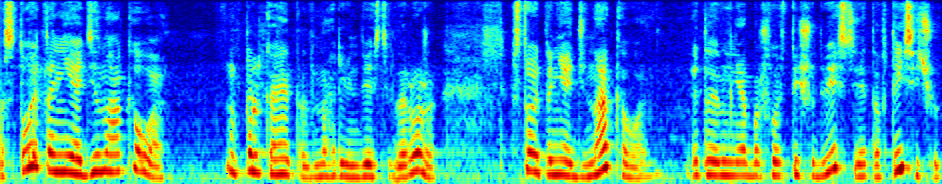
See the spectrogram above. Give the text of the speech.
А стоят они одинаково. Ну, только это на гривен 200 дороже. Стоят они одинаково. Это мне обошлось 1200, это в 1000.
